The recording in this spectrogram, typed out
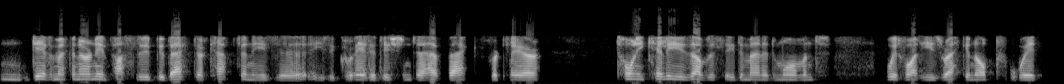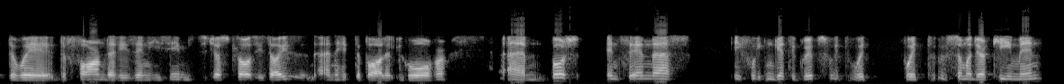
David McInerney will possibly be back, their captain. He's a he's a great addition to have back for Clare. Tony Kelly is obviously the man at the moment with what he's racking up, with the way the form that he's in. He seems to just close his eyes and, and hit the ball; it'll go over. Um, but in saying that, if we can get to grips with with with some of their key men,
